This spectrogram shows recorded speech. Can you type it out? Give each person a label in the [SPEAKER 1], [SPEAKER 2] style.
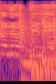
[SPEAKER 1] கழுவத்திலே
